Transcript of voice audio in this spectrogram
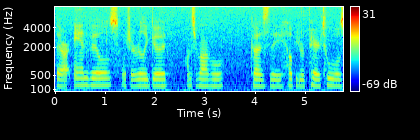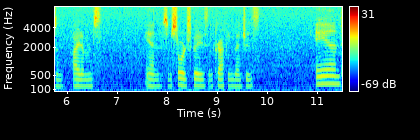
there are anvils, which are really good on survival because they help you repair tools and items, and some storage space and crafting benches and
